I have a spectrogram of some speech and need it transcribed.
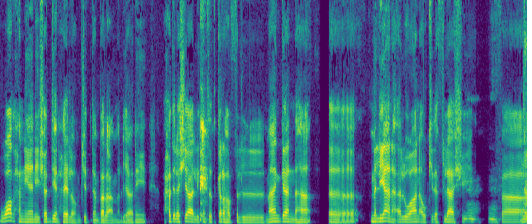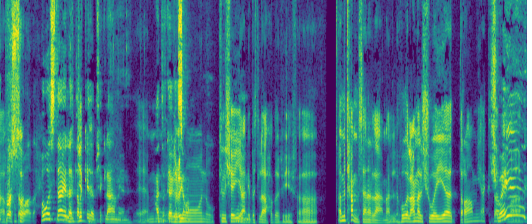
وواضح إن يعني شادين حيلهم جدا بالعمل. يعني أحد الأشياء اللي كنت أذكرها في المانجا إنها آه، مليانة ألوان أو كذا flashy. ف من ال poster واضح هو style ه ترى. كذا بشكل عام يعني يعني حتى في كاغويا-ساما. العيون وكل شيء يعني. بتلاحظه فيه ف متحمس أنا للعمل هو العمل شوية درامي أكثر شوية؟ ما-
